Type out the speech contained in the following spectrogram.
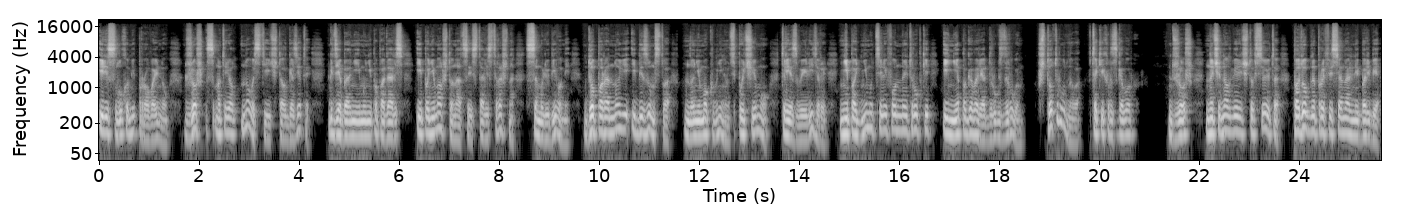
или слухами про войну. Джош смотрел новости и читал газеты, где бы они ему ни попадались, и понимал, что нации стали страшно самолюбивыми, до паранойи и безумства, но не мог вникнуть, почему трезвые лидеры не поднимут телефонные трубки и не поговорят друг с другом. Что трудного в таких разговорах? Джош начинал верить, что все это подобно профессиональной борьбе.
